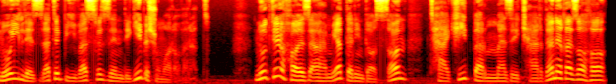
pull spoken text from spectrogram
نوعی لذت بیوصف زندگی به شمار آورد. نکته حائز اهمیت در این داستان تأکید بر مزه کردن غذاها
